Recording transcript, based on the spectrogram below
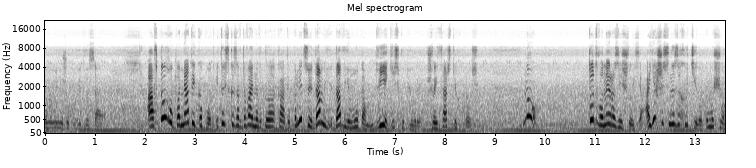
воно мені жопу відвисає. А в того пом'ятий капот. І той сказав, давай не викликати поліцію, дам, дав йому там дві якісь купюри швейцарських грошей. Ну, тут вони розійшлися. А я щось не захотіла, тому що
